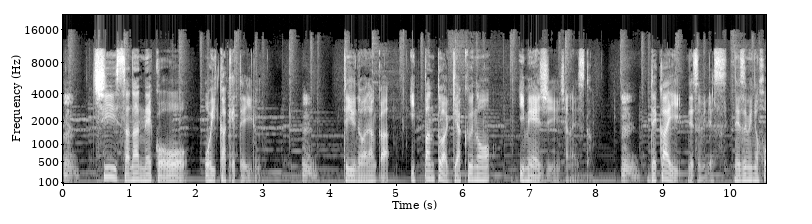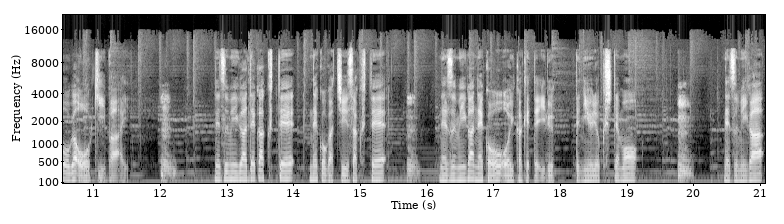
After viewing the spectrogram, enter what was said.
うん。小さな猫を追いかけているうん。っていうのはなんか一般とは逆のイメージじゃないですか。うん。でかいネズミです。ネズミの方が大きい場合。うん。ネズミがでかくて猫が小さくてうん。ネズミが猫を追いかけているって入力してもうん。ネズミが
